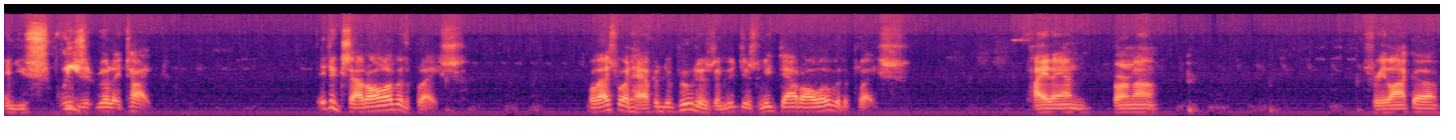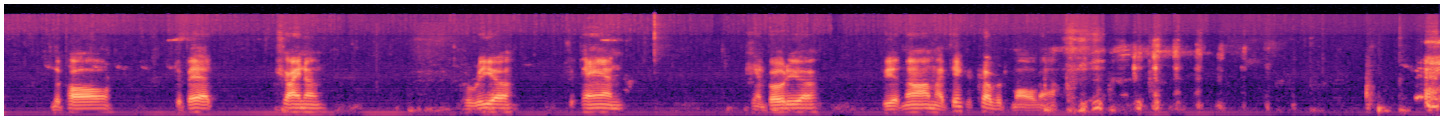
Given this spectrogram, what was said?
and you squeeze it really tight? It leaks out all over the place. Well, that's what happened to Buddhism. It just leaked out all over the place. Thailand, Burma, Sri Lanka, Nepal, Tibet, China, Korea, Japan, Cambodia, Vietnam. I think I covered them all now.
